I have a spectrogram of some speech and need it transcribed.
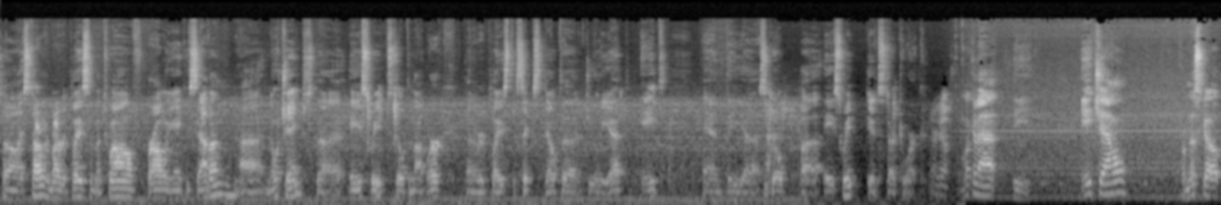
So I started by replacing the 12 Bravo Yankee 7. Uh, no change. The A sweep still did not work. Then I replaced the 6 Delta Juliet 8 and the uh, scope uh, A sweep did start to work. Looking at the A channel from this scope,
